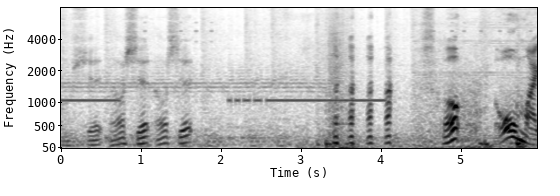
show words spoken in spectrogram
Oh shit. Oh shit. Oh shit. oh. Oh my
